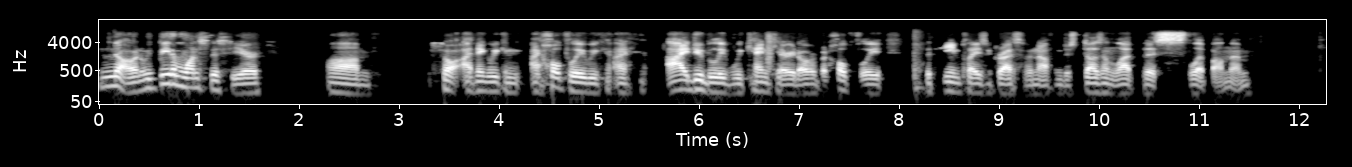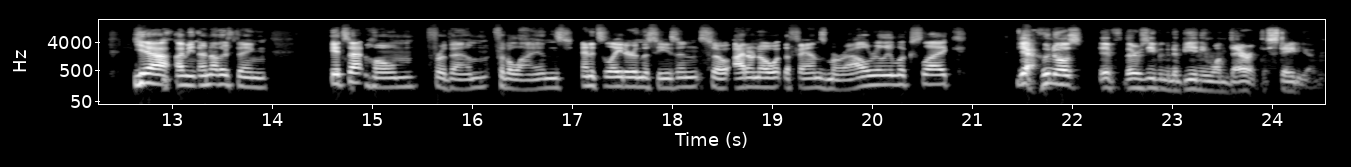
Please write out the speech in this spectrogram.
No, and we beat them once this year. Um, so I think we can. I hopefully we can. I I do believe we can carry it over, but hopefully the team plays aggressive enough and just doesn't let this slip on them. Yeah, I mean, another thing, it's at home for them, for the Lions, and it's later in the season. So I don't know what the fans' morale really looks like. Yeah, who knows if there's even going to be anyone there at the stadium.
